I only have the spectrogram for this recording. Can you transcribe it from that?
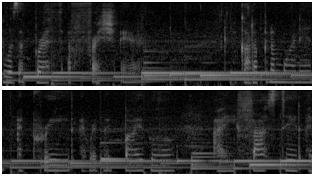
it was a breath of fresh air. I got up in the morning, I prayed, I read my Bible, I fasted, I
